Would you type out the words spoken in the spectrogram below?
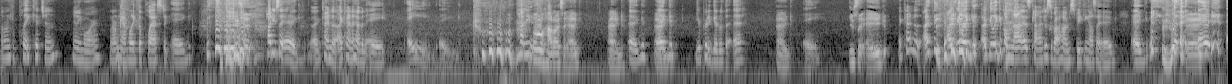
I don't have to play kitchen anymore. I don't have like the plastic egg. How do you say egg? I kind of I kind of have an A. A egg. How do you- Oh, how do I say egg? Egg. Egg. Egg. Egg. You're pretty good with the eh. Egg. A. You say egg. I kind of I think I feel like I feel like if I'm not as conscious about how I'm speaking, I'll say egg. Egg. Egg. egg.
